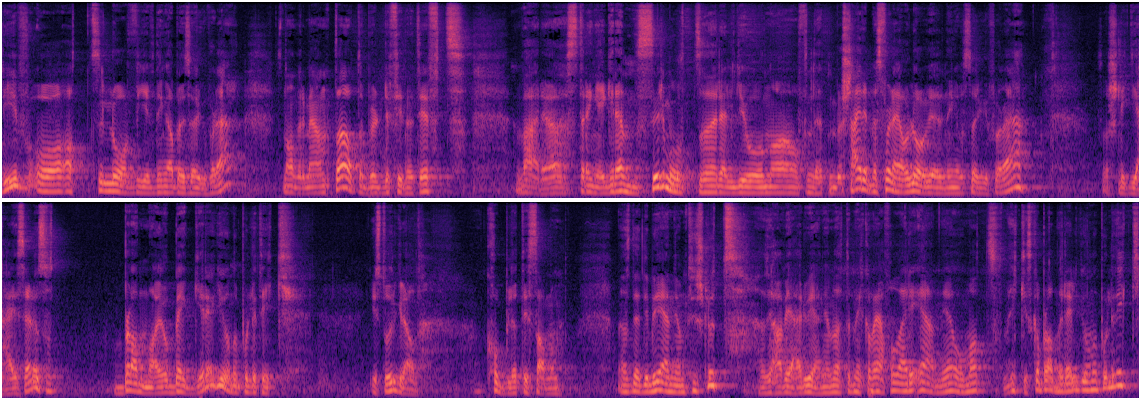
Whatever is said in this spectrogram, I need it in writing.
liv, og at lovgivninga bør sørge for det. Den andre mente at det burde definitivt være strenge grenser mot religion, og offentligheten bør skjermes for det, og lovgivningen bør sørge for det. Så slik jeg ser det, så blanda jo begge regioner politikk i stor grad. Koblet de sammen. Mens det de blir enige om til slutt altså Ja, vi er uenige om dette, men vi kan i hvert fall være enige om at vi ikke skal blande religion og politikk.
